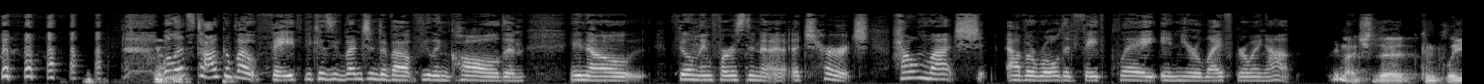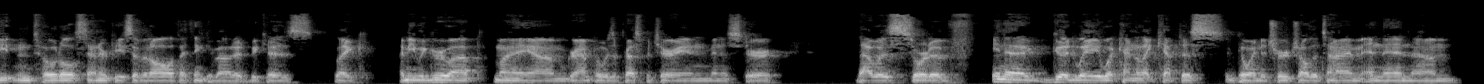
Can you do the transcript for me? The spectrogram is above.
well, let's talk about faith because you've mentioned about feeling called and, you know, filming first in a, a church. How much of a role did faith play in your life growing up? Pretty much the complete and total centerpiece of it all, if I think about it, because like, I mean, we grew up, my um, grandpa was a Presbyterian minister. That was sort of in a good way what kind of like kept us going to church all the time. And then um,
